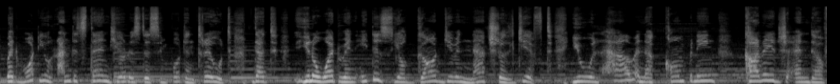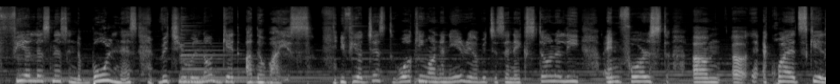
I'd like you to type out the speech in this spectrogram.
But what you understand here is this important truth that you know what, when it is your God given natural gift, you will have an accompanying courage and the fearlessness and the boldness which you will not get otherwise. If you're just working on an area which is an externally enforced, um, uh, acquired skill,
